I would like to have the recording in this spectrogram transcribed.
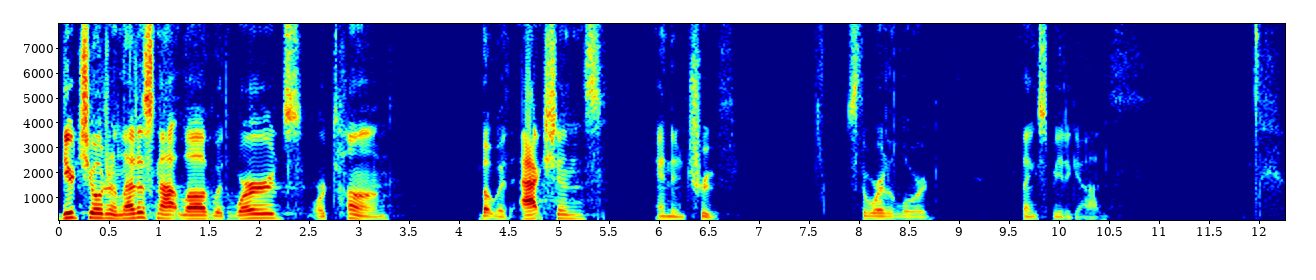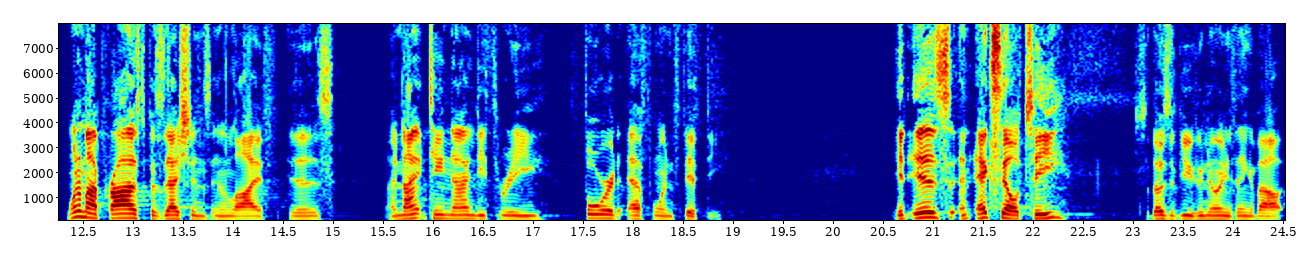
Dear children, let us not love with words or tongue, but with actions and in truth. It's the word of the Lord. Thanks be to God. One of my prized possessions in life is a 1993 Ford F 150. It is an XLT. So, those of you who know anything about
